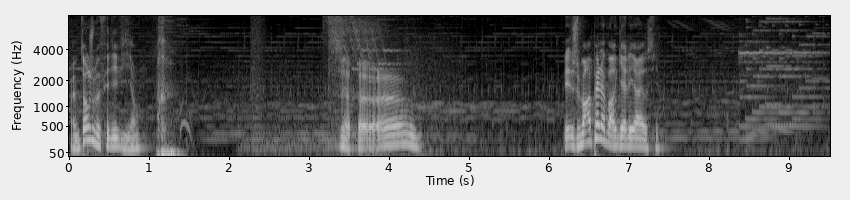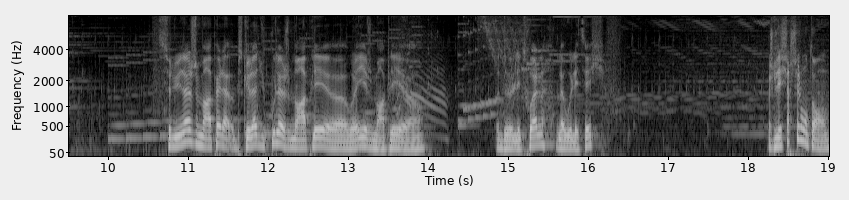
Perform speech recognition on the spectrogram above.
En même temps, je me fais des vies. Hein. Euh. Et je me rappelle avoir galéré aussi. Celui-là, je me rappelle... Parce que là, du coup, là, je me rappelais... euh, vous voyez, je me rappelais euh, de l'étoile, là où elle était. Je l'ai cherché longtemps. hein.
